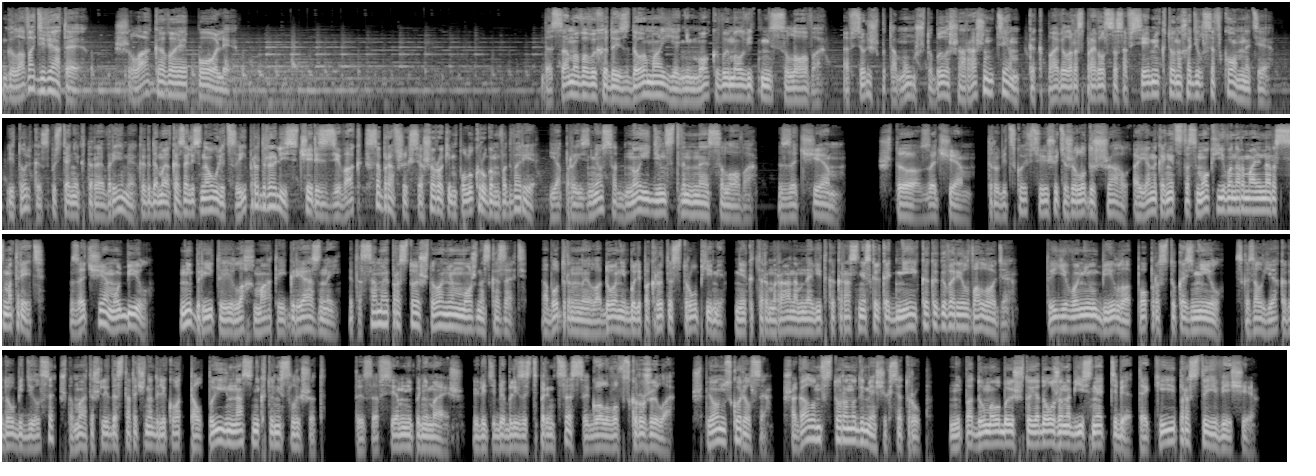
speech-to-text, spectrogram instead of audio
Глава девятая. Шлаковое поле. До самого выхода из дома я не мог вымолвить ни слова, а все лишь потому, что был ошарашен тем, как Павел расправился со всеми, кто находился в комнате. И только спустя некоторое время, когда мы оказались на улице и продрались через зевак, собравшихся широким полукругом во дворе, я произнес одно единственное слово. «Зачем?» «Что зачем?» Трубецкой все еще тяжело дышал, а я наконец-то смог его нормально рассмотреть. Зачем убил? Небритый, лохматый, грязный. Это самое простое, что о нем можно сказать. Ободранные ладони были покрыты струпьями, некоторым ранам на вид как раз несколько дней, как и говорил Володя. «Ты его не убил, а попросту казнил», — сказал я, когда убедился, что мы отошли достаточно далеко от толпы и нас никто не слышит. «Ты совсем не понимаешь. Или тебе близость принцессы голову вскружила?» Шпион ускорился. Шагал он в сторону дымящихся труб. «Не подумал бы, что я должен объяснять тебе такие простые вещи».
